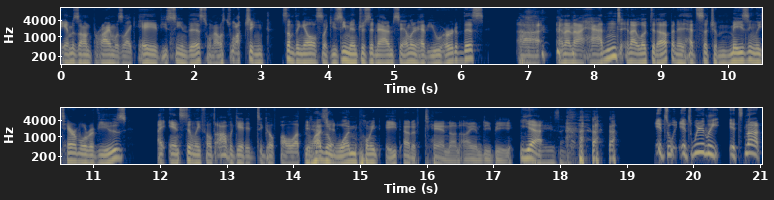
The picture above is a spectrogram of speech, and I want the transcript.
Amazon Prime was like, "Hey, have you seen this?" When I was watching something else, like, "You seem interested in Adam Sandler. Have you heard of this?" Uh, and then I hadn't, and I looked it up, and it had such amazingly terrible reviews. I instantly felt obligated to go follow up and It watch has a it. 1.8 out of 10 on IMDb. Yeah, Amazing. it's it's weirdly it's not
